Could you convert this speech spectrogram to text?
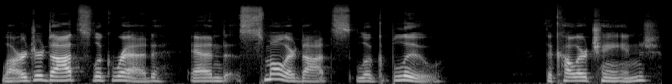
Larger dots look red, and smaller dots look blue. The color change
